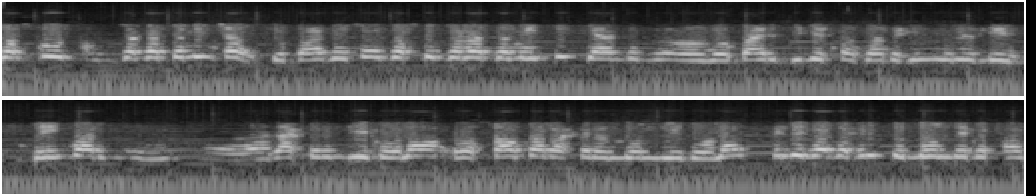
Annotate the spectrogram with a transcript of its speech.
जसको जग्गा जमिन छ त्यो बाँझो छ। जसको जग्गा जमिन चाहिँ त्यहाँ बाहिर विदेशमा जाँदाखेरि उनीहरूले ब्याङ्कमा राखेर लिएको होला र साउका राखेर लोन लिएको होला। त्यसले गर्दाखेरि त्यो लोन लिएको ठाउँ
